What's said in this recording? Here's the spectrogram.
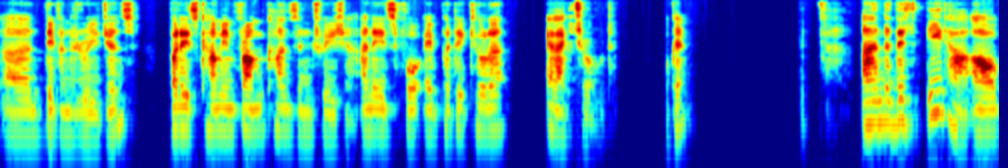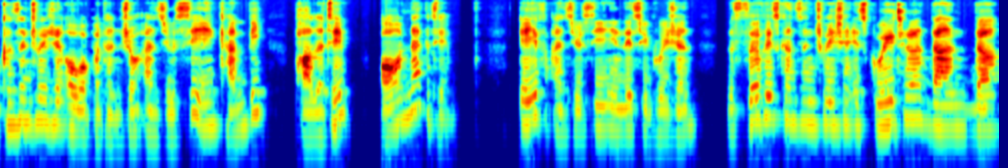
uh, different regions, but it's coming from concentration and it's for a particular electrode. Okay. And this eta or concentration over potential, as you see, can be positive or negative. If, as you see in this equation, the surface concentration is greater than the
